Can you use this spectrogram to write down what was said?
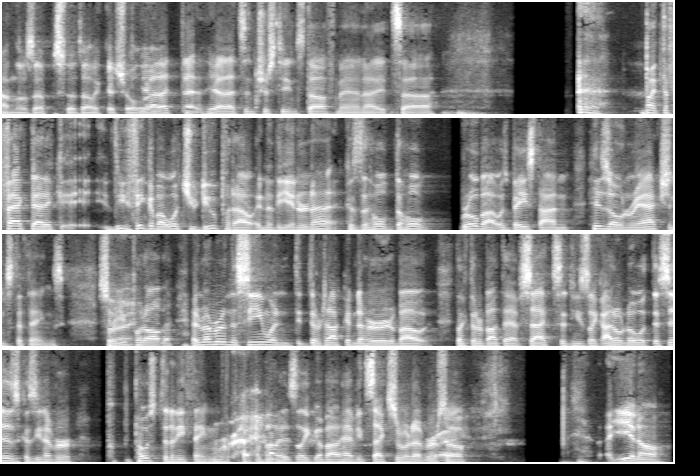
on those episodes. I like that show. Yeah, that, that, yeah, that's interesting stuff, man. It's uh, but the fact that it, you think about what you do put out into the internet, because the whole the whole robot was based on his own reactions to things. So right. you put all the. I remember in the scene when they're talking to her about like they're about to have sex, and he's like, "I don't know what this is" because he never p- posted anything right. about his like about having sex or whatever. Right. So you know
